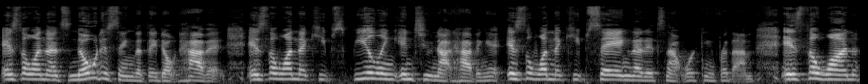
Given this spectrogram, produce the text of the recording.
is the one that's noticing that they don't have it, is the one that keeps feeling into not having it, is the one that keeps saying that it's not working for them, is the one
